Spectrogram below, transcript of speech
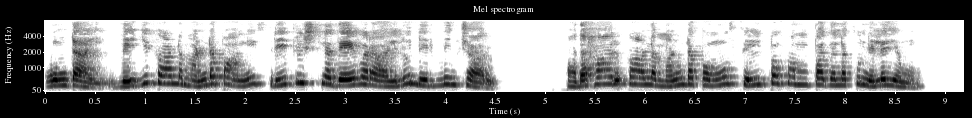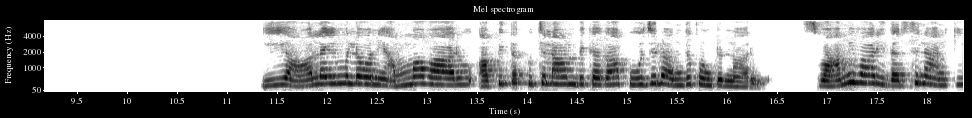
ఉంటాయి. వెయ్యి కాళ్ళ మండపాన్ని శ్రీకృష్ణ దేవరాయలు నిర్మించారు. పదహారు కాళ్ళ మండపము శిల్ప సంపదలకు నిలయము. ఈ ఆలయములోని అమ్మవారు అపిత కుచలాంబికగా పూజలు అందుకుంటున్నారు. స్వామివారి దర్శనానికి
